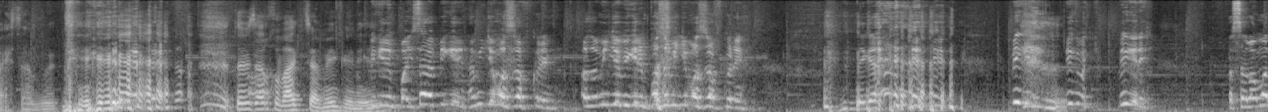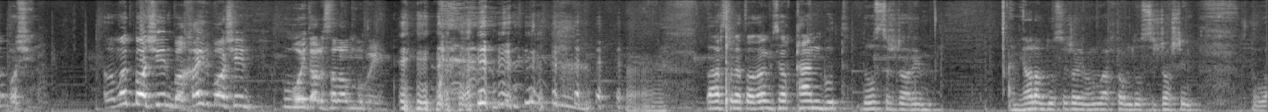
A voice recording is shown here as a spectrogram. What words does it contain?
نه؟ پیسه بود. تو بسیار خوب عکس هم می‌کنی بگیریم پیسه رو بگیریم. همینجا مصرف کنیم. از همینجا بگیریم پس همینجا مصرف کنیم. دیگه. بگیریم بگیریم بگیریم. و سلامت باشین. سلامت باشین با خیر باشین. بابای تعالی سلام بگوین در صورت آدم بسیار قند بود دوستش داریم. امیال هم دوستش داریم اون وقت هم دوستش داشتیم. و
